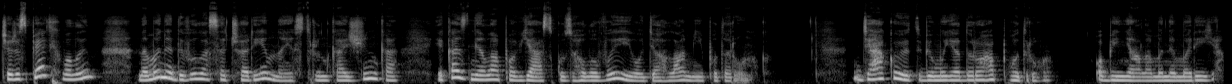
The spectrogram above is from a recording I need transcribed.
Через п'ять хвилин на мене дивилася чарівна і струнка жінка, яка зняла пов'язку з голови і одягла мій подарунок. Дякую тобі, моя дорога подруга, обійняла мене Марія,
